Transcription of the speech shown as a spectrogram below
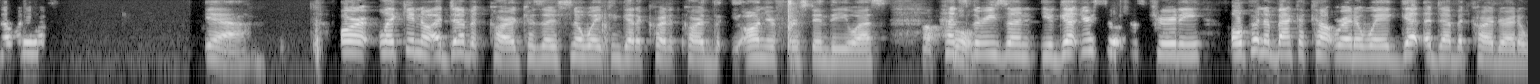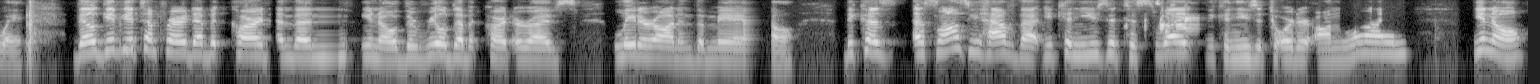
Nobody wants. Yeah. Or like you know a debit card because there's no way you can get a credit card on your first day in the U.S. of Hence the reason you get your social security, open a bank account right away, get a debit card right away. They'll give you a temporary debit card, and then you know the real debit card arrives later on in the mail. Because as long as you have that, you can use it to swipe, you can use it to order online, you know,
